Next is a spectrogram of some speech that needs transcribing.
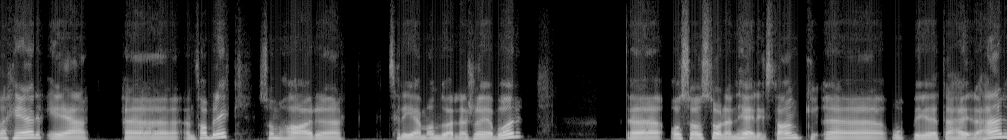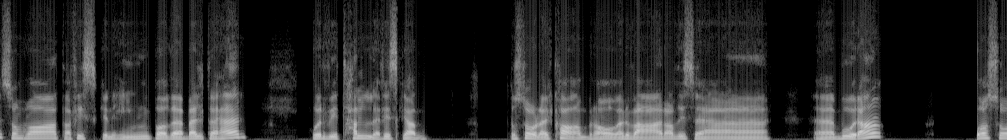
dette er eh, en fabrikk som har eh, tre manuelle sløyebor. Eh, og så står det en helikstank eh, oppi til høyre her, som vater fisken inn på det beltet her, hvor vi teller fisken. Så står det et kamera over hver av disse eh, bordene. Og så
